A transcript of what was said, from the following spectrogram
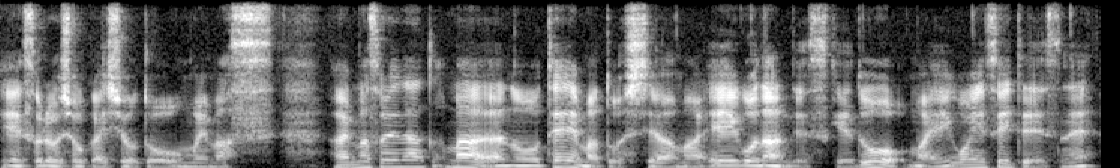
えーそれを紹介しようと思います。はい。まあそれなんか、まああの、テーマとしては、まあ英語なんですけど、まあ英語についてですね、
